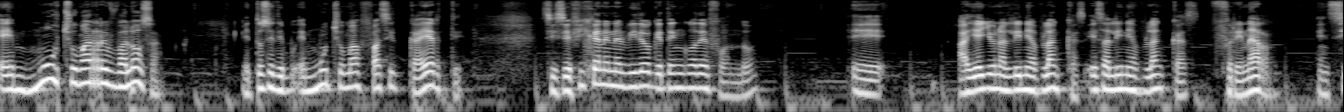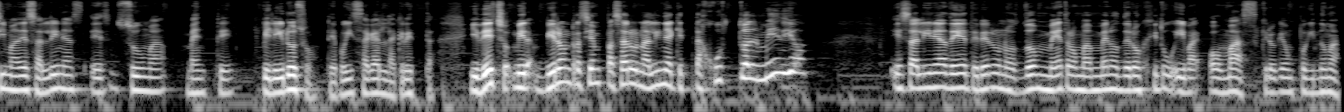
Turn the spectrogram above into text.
es mucho más resbalosa. Entonces es mucho más fácil caerte. Si se fijan en el video que tengo de fondo, eh, ahí hay unas líneas blancas. Esas líneas blancas, frenar encima de esas líneas es sumamente peligroso. Te podéis sacar la cresta. Y de hecho, mira, ¿vieron recién pasar una línea que está justo al medio? Esa línea debe tener unos 2 metros más o menos de longitud o más, creo que un poquito más.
